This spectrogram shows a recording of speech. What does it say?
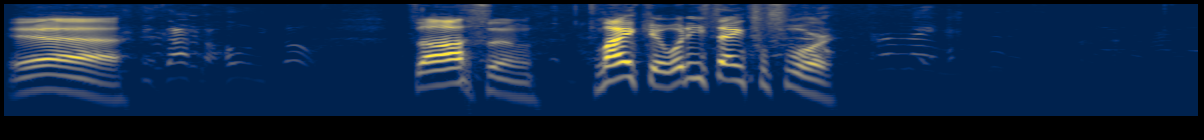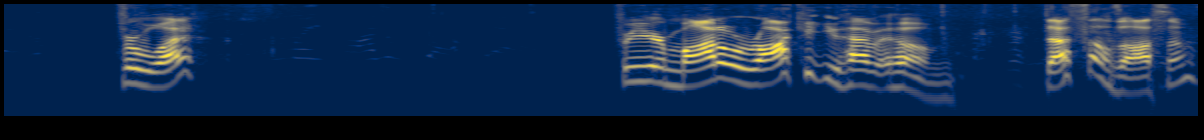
Yeah. He got the Holy Ghost. It's awesome. Micah, what are you thankful for? For what? For your model rocket you have at home. That sounds awesome.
